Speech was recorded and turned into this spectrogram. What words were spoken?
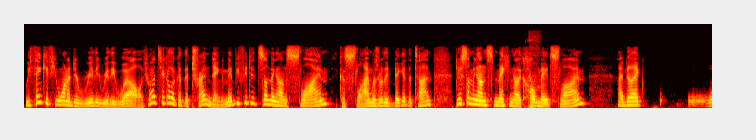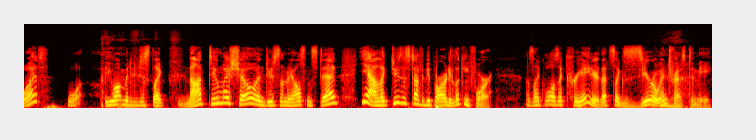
we think if you want to do really, really well, if you want to take a look at the trending, maybe if you did something on slime, because slime was really big at the time, do something on making like homemade slime. I'd be like, "What? What?" You want me to just like not do my show and do something else instead? Yeah, like do the stuff that people are already looking for. I was like, well, as a creator, that's like zero interest to me.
